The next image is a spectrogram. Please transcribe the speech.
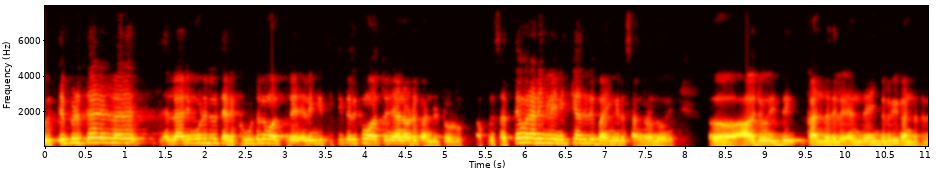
കുറ്റപ്പെടുത്താനുള്ള എല്ലാരും കൂടി ഉള്ള തിരക്ക് കൂട്ടൽ മാത്രമേ അല്ലെങ്കിൽ തിക്കി തിരക്ക് മാത്രമേ ഞാൻ അവിടെ കണ്ടിട്ടുള്ളൂ. അപ്പൊ സത്യം പറയുകയാണെങ്കിൽ എനിക്ക് അതിൽ ഭയങ്കര സങ്കടം തോന്നി. ആ ഒരു ഇത് കണ്ടതിൽ എന്താ ഇന്റർവ്യൂ കണ്ടതിൽ.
